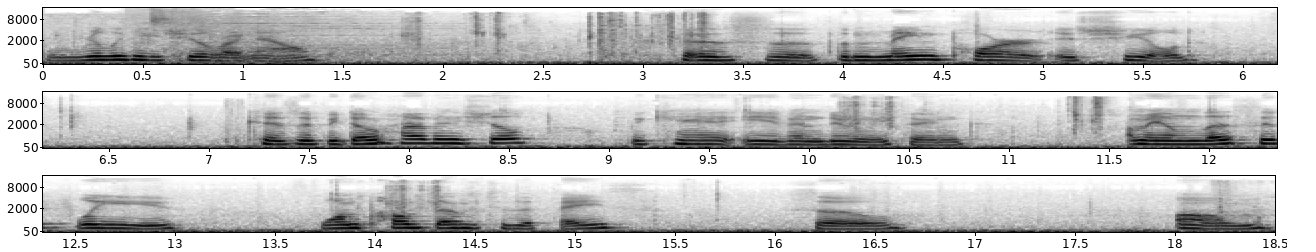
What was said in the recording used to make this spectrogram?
We really need shield right now. Because uh, the main part is shield. Because if we don't have any shield, we can't even do anything. I mean, unless if we one pump them to the face. So, um,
